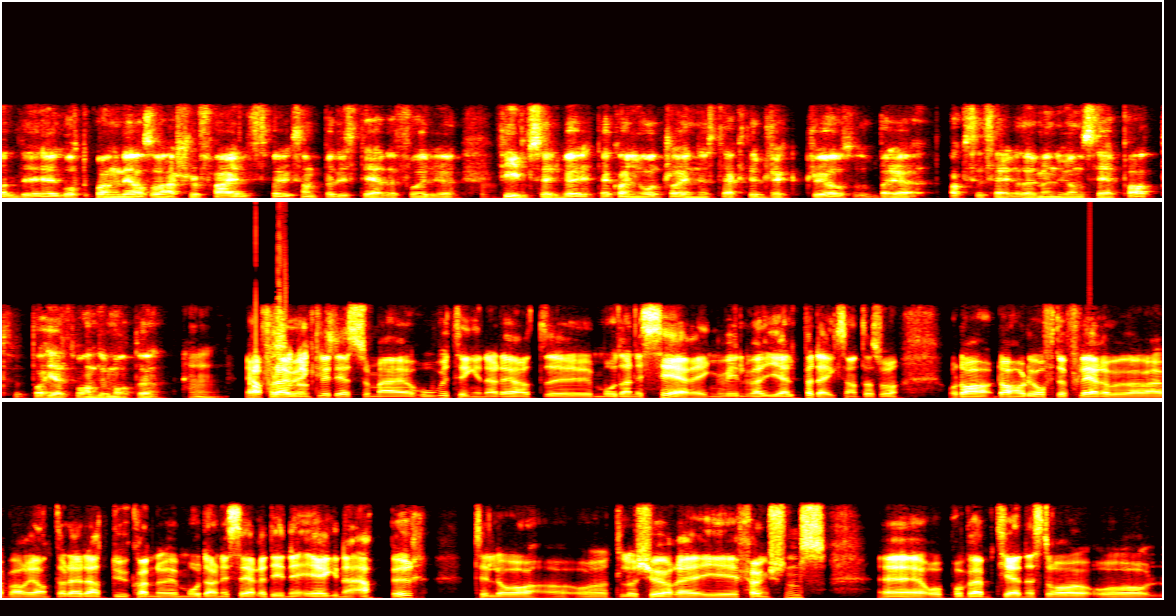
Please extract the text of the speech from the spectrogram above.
veldig godt poeng det. altså Azure Files f.eks. i stedet for eh, filserver. Det kan jo joines til Active Directory og bare aksessere det med en UNC-pat på helt vanlig måte. Mm. Ja, for det er jo egentlig det som er hovedtingen. det er at uh, Modernisering vil hjelpe deg. Altså, og da, da, har du ofte flere varianter. Det er det at du kan modernisere dine egne apper til å, å, til å kjøre i functions eh, og på webtjenester og, og,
